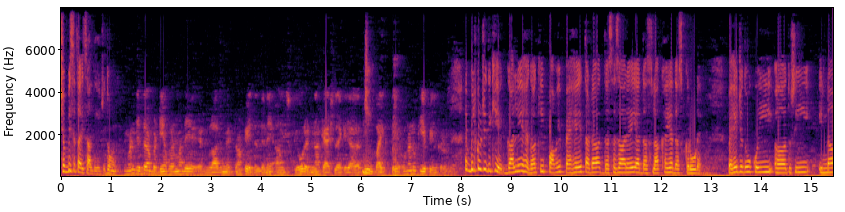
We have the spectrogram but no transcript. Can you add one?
26 27 ਸਾਲ ਦੀ ਹੈ ਜੀ ਦੋਵੇਂ। ਮੈਨੂੰ ਜਿਸ ਤਰ੍ਹਾਂ ਵੱਡੀਆਂ ਫਰਮਾਂ ਦੇ ਮੁਲਾਜ਼ਮ ਇਸ ਤਰ੍ਹਾਂ ਭੇਜ ਦਿੰਦੇ ਨੇ ਅਨਸਿਕਿਉਰ ਇੰਨਾ ਕੈਸ਼ ਲੈ ਕੇ ਜਾ ਰਿਹਾ ਸੀ। ਬਾਈਕ ਤੇ ਉਹਨਾਂ ਨੂੰ ਕੀ ਅਪੀਲ ਕਰੋਗੇ? ਨਹੀਂ, ਬਿਲਕੁਲ ਜੀ ਦੇਖੀਏ ਗੱਲ ਇਹ ਹੈਗਾ ਕਿ ਭਾਵੇਂ ਪੈਸੇ ਤੁਹਾਡਾ 10000 ਹੈ ਜਾਂ 10 ਲੱਖ ਹੈ ਜਾਂ 10 ਕਰੋੜ ਹੈ ਪੈਸੇ ਜਦੋਂ ਕੋਈ ਤੁਸੀਂ ਇੰਨਾ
